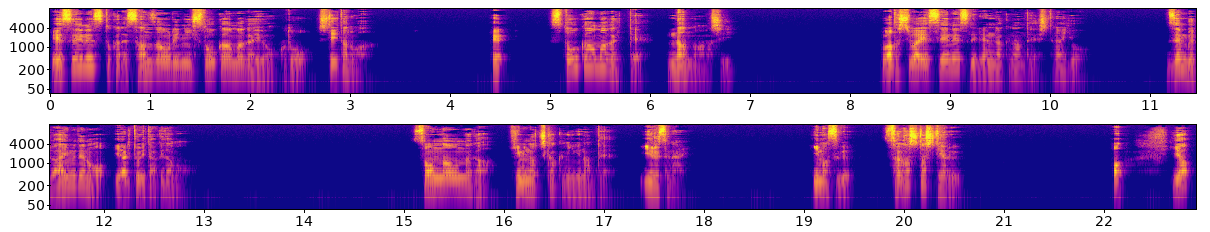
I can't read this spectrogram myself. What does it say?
SNS とかで散々俺にストーカーまがいのことをしていたのは？え、ストーカーまがいって何の話？私は SNS で連絡なんてしてないよ。全部 LINE でのやりとりだけだもん。そんな女が君の近くにいるなんて許せない。今すぐ探し出してやる。あ、やっ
